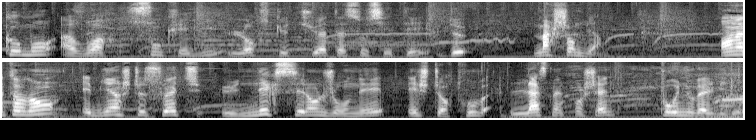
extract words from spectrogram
comment avoir son crédit lorsque tu as ta société de marchand de biens. En attendant, eh bien, je te souhaite une excellente journée et je te retrouve la semaine prochaine pour une nouvelle vidéo.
